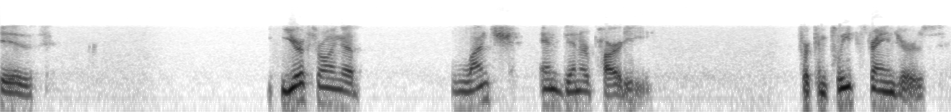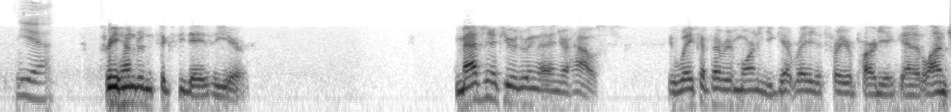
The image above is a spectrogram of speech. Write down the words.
is you're throwing a lunch and dinner party for complete strangers. Yeah. 360 days a year. Imagine if you were doing that in your house. You wake up every morning, you get ready to throw your party again at lunch,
